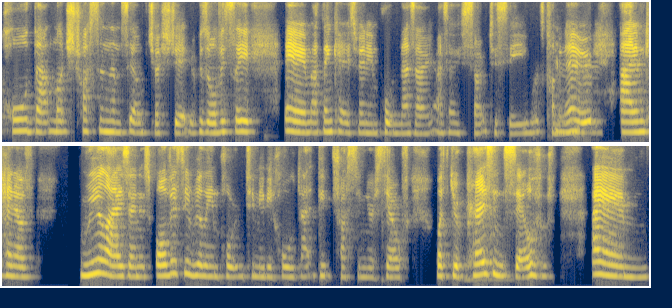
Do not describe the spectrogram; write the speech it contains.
hold that much trust in themselves just yet because obviously um I think it is very important as I as I start to see what's coming mm-hmm. out I'm kind of realizing it's obviously really important to maybe hold that deep trust in yourself with your present self um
